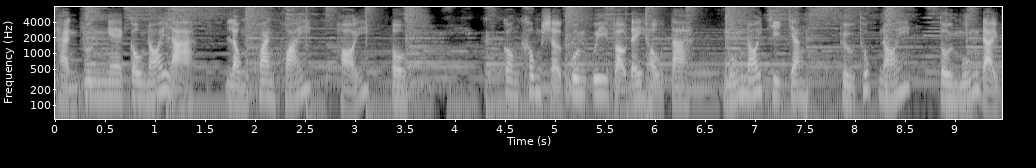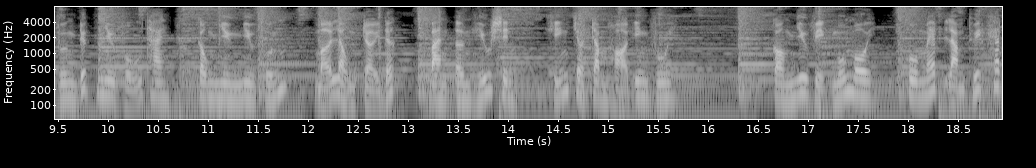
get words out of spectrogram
hạng vương nghe câu nói lạ, lòng khoan khoái, hỏi, ô, con không sợ quân uy vào đây hầu ta, muốn nói chi chăng, cừu thúc nói, tôi muốn đại vương đức như vũ thang, công như nghiêu thuấn, mở lòng trời đất, ban ơn hiếu sinh, khiến cho trăm họ yên vui. Còn như việc múa môi, khu mép làm thuyết khách,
